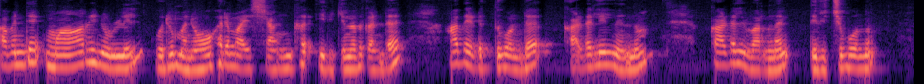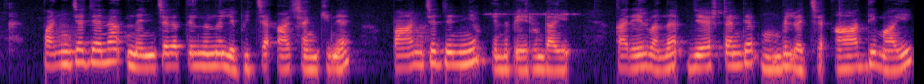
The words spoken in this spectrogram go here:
അവന്റെ മാറിനുള്ളിൽ ഒരു മനോഹരമായ ശംഖ് ഇരിക്കുന്നത് കണ്ട് അതെടുത്തുകൊണ്ട് കടലിൽ നിന്നും കടൽ വർണൻ തിരിച്ചു പോന്നു. പഞ്ചജന നെഞ്ചകത്തിൽ നിന്ന് ലഭിച്ച ആ ശംഖിന് പാഞ്ചജന്യം എന്ന പേരുണ്ടായി. കരയിൽ വന്ന് ജ്യേഷ്ഠന്റെ മുമ്പിൽ വെച്ച് ആദ്യമായി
